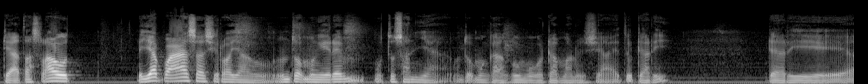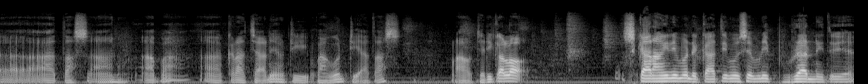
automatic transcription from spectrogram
di atas laut. Liyab asa siroyahu untuk mengirim utusannya untuk mengganggu menggoda manusia. Itu dari dari uh, atas uh, apa uh, kerajaan yang dibangun di atas laut. Jadi kalau sekarang ini mendekati musim liburan itu ya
